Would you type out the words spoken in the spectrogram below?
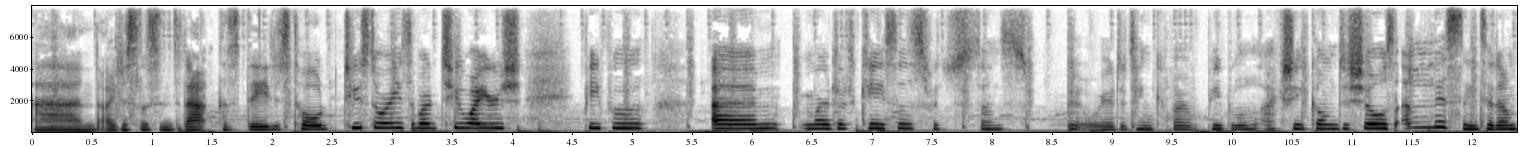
And I just listened to that because they just told two stories about two Irish people um, murdered cases, which sounds a bit weird to think about people actually come to shows and listen to them.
